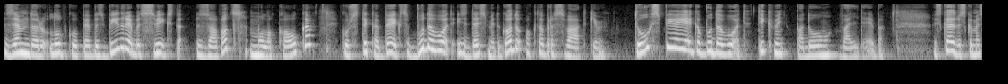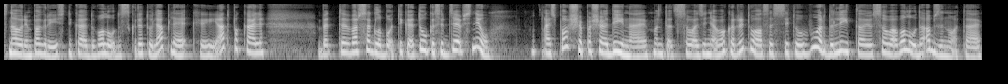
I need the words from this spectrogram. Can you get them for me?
zemdoru lūpkūpības biedrības svīksta zavots Molokovka, kurš tika beigts budavot iz desmit gadu oktobra svātkim. Tū spējīga budavot tik viņa padomu valdība. Ir skaidrs, ka mēs nevaram pagriezt nekādu valodas skrituļu aplieki atpakaļ, bet var saglabāt tikai to, kas ir dzīves ņū. Aiz paša pašai dīnai. Man tāds savā ziņā vakar rituāls, es citu vārdu lītoju savā valodā apzinotāji.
